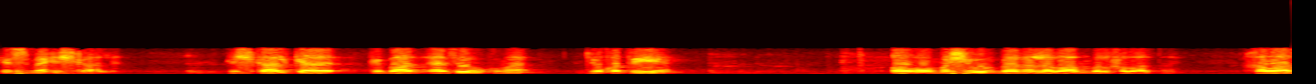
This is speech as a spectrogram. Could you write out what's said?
اس میں اشکال ہے۔ اشکال کیا ہے کہ بعض ایسے حکم ہیں جو قطعی ہیں اور وہ مشہور بین العوام بالخواص ہیں۔ خواص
